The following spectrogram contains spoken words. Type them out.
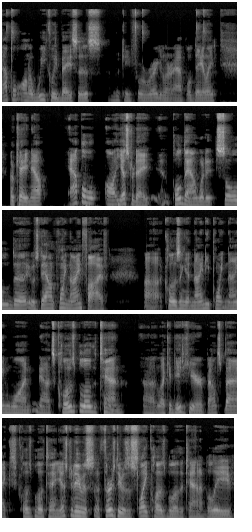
Apple on a weekly basis. I'm looking for regular Apple daily. Okay, now Apple uh, yesterday pulled down what it sold. Uh, it was down 0.95, uh, closing at 90.91. Now it's closed below the 10, uh, like it did here. bounce back, close below 10. Yesterday was uh, Thursday was a slight close below the 10, I believe.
